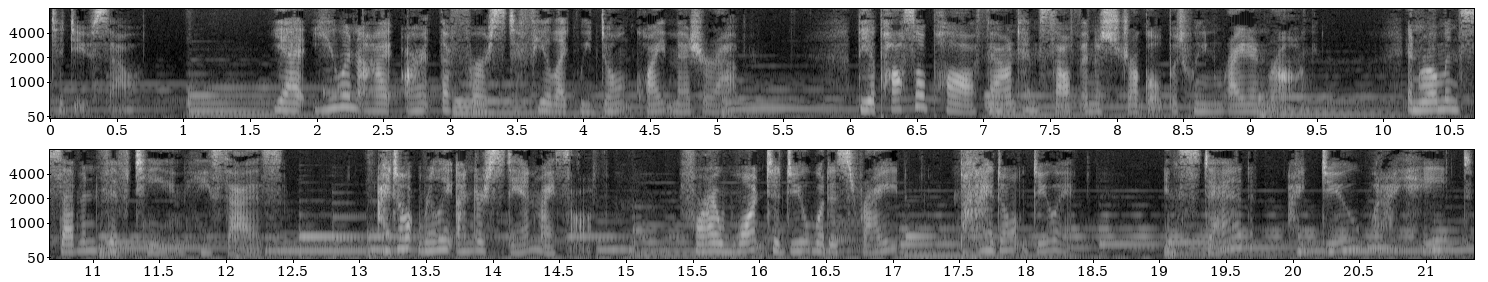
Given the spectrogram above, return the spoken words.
to do so. Yet you and I aren't the first to feel like we don't quite measure up. The Apostle Paul found himself in a struggle between right and wrong. In Romans 7:15, he says, I don't really understand myself, for I want to do what is right, but I don't do it. Instead, I do what I hate.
